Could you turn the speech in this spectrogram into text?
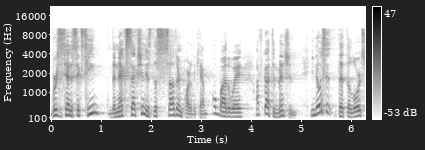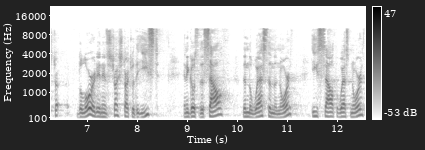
Verses 10 to 16, the next section is the southern part of the camp. Oh, by the way, I forgot to mention. You notice that the Lord the Lord in his instruction starts with the east, and it goes to the south, then the west, and the north. East, south, west, north.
